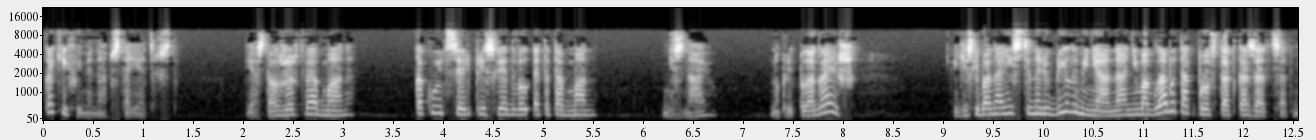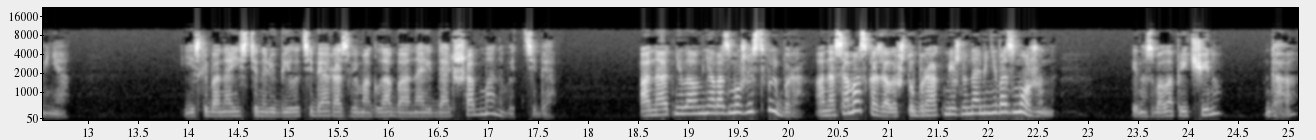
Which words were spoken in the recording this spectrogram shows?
Каких именно обстоятельств? Я стал жертвой обмана. Какую цель преследовал этот обман? Не знаю. Но предполагаешь, если бы она истинно любила меня, она не могла бы так просто отказаться от меня. Если бы она истинно любила тебя, разве могла бы она и дальше обманывать тебя? Она отняла у меня возможность выбора. Она сама сказала, что брак между нами невозможен. И назвала причину? Да,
